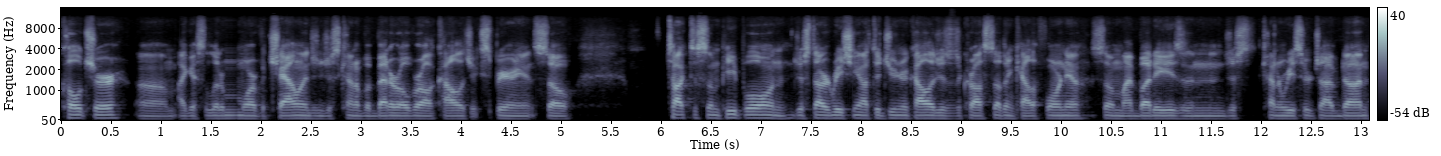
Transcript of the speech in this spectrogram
culture. Um, I guess a little more of a challenge and just kind of a better overall college experience. So, talked to some people and just started reaching out to junior colleges across Southern California. Some of my buddies and just kind of research I've done.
